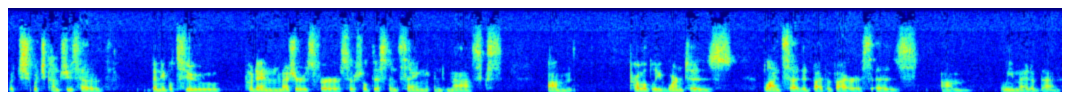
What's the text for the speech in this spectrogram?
which which countries have been able to put in measures for social distancing and masks um, probably weren't as blindsided by the virus as um, we might have been.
